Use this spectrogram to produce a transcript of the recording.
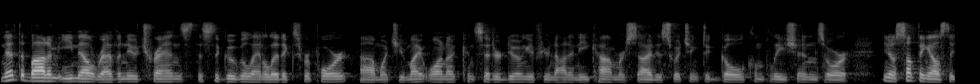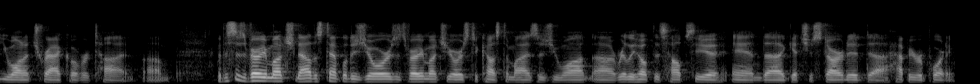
And at the bottom, email revenue trends. This is the Google Analytics report. Um, what you might want to consider doing if you're not an e-commerce site is switching to goal completions or you know something else that you want to track over time. Um, but this is very much now this template is yours. It's very much yours to customize as you want. Uh, really hope this helps you and uh, gets you started. Uh, happy reporting.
